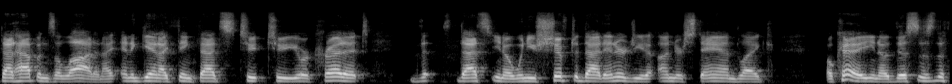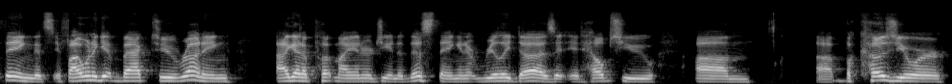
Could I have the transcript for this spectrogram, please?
that happens a lot and i and again i think that's to to your credit that, that's you know when you shifted that energy to understand like okay, you know, this is the thing that's if I want to get back to running, I got to put my energy into this thing. And it really does. It, it helps you um, uh, because you're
